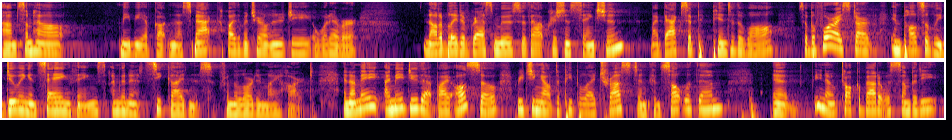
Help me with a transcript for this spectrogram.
Um, somehow, maybe I've gotten a smack by the material energy or whatever. Not a blade of grass moves without Krishna's sanction. My back's up pinned to the wall. So before I start impulsively doing and saying things, I'm going to seek guidance from the Lord in my heart. And I may, I may do that by also reaching out to people I trust and consult with them and, you know, talk about it with somebody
